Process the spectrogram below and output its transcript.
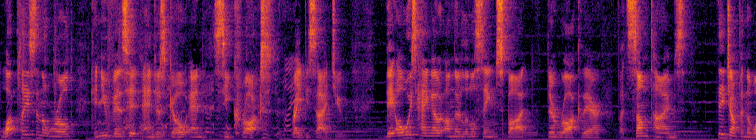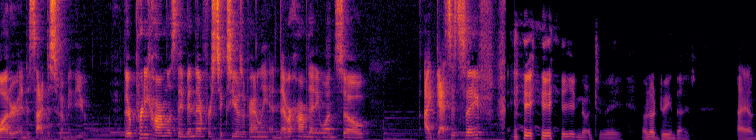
What place in the world can you visit and just go and see crocs right beside you? They always hang out on their little same spot, their rock there, but sometimes they jump in the water and decide to swim with you. They're pretty harmless. They've been there for six years apparently and never harmed anyone, so I guess it's safe. not me. I'm not doing that. I am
